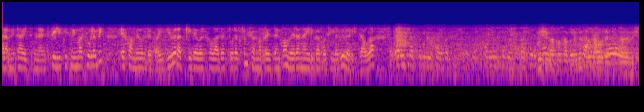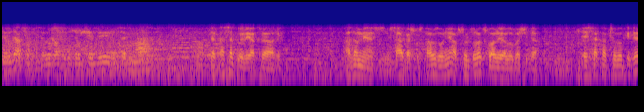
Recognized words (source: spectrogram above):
არამედ დაიწყნენ თბილისის მიმართულებით. ეხლა მეორდება იგივე, რაც კიდევ ერთხელ ადასტურებს, რომ ჩვენმა პრეზიდენტმა ვერანაირი გაკოთილები ვერ ისწავლა. გუშინ გასასწრებით გამოდების ძალების შევიდა აქციონის ევროკავშირის ელჩები რუსეთმა და გასაკვირი აქ რა არის ადამიანს სააკაშოს თავი გონია აბსოლუტურად სხვა რეალობაში და ეს საქართველო კიდე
